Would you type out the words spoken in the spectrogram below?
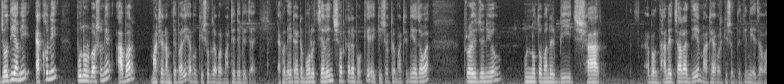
যদি আমি এখনই পুনর্বাসনে আবার মাঠে নামতে পারি এবং কৃষকরা আবার মাঠে নেমে যায়। এখন এটা একটা বড় চ্যালেঞ্জ সরকারের পক্ষে, এই কৃষকরা মাঠে নিয়ে যাওয়া। প্রয়োজনীয় উন্নত মানের বীজ, সার এবং ধানের চারা দিয়ে মাঠে আবার কৃষকদেরকে নিয়ে যাওয়া।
